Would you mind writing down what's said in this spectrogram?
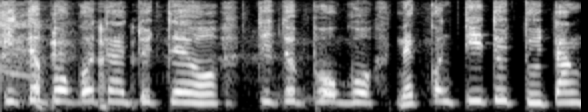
띠드 보고 다두대요 띠드 보고 내 건 띠드 두당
